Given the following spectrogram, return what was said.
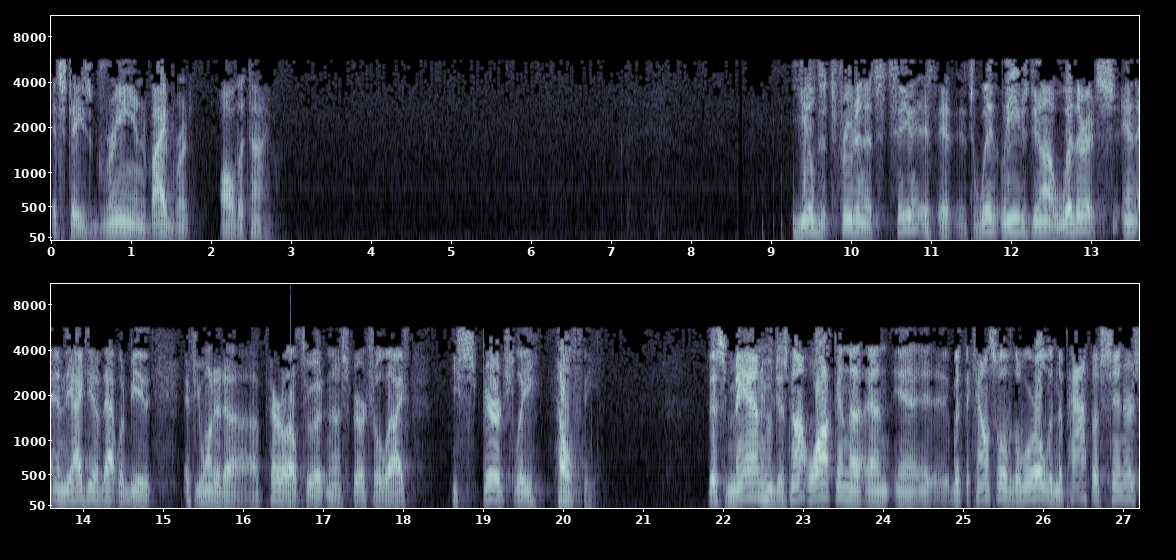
it stays green and vibrant all the time. Yields its fruit in its. Its, its leaves do not wither. It's, and, and the idea of that would be, if you wanted a, a parallel to it in a spiritual life, he's spiritually healthy. This man who does not walk in the in, in, with the counsel of the world in the path of sinners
